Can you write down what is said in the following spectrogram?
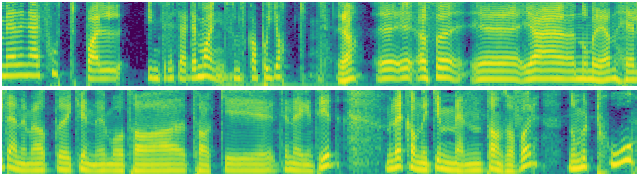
med den der fotballinteresserte mannen som skal på jakt. Ja, eh, eh, altså eh, jeg er nummer én helt enig med at kvinner må ta tak i sin egen tid, men det kan ikke menn ta ansvar for. Nummer to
